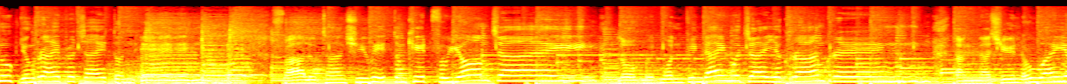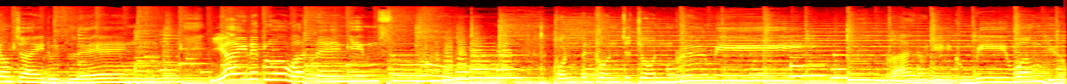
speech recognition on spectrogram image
ทุกข์อย่างไรพระใจตนเองฝ่าลูกทางชีวิตต้องคิดเฝ้ายอมใจ โลกมืดมนเพียงใดหัวใจอย่าครามเกรง ตั้งหน้าชื่นเอาไว้ยอมใจด้วยเพลง ใหญ่นึกกลัวว่าเพลงยิ้มสู้ คนเป็นคนจะจนหรือมีร้ายหรือดีคงมีหวังอยู่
